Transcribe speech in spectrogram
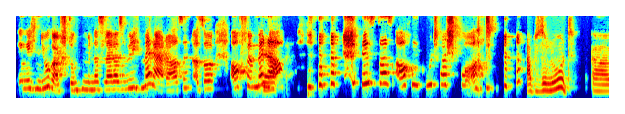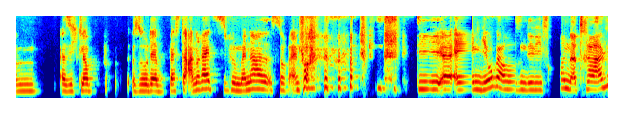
irgendwelchen Yoga-Stunden bin, dass leider so wenig Männer da sind. Also auch für Männer ja. ist das auch ein guter Sport. Absolut. Ähm, also ich glaube, so der beste Anreiz für Männer ist doch einfach die äh, engen Yoga-Hosen, die die Frauen ertragen.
